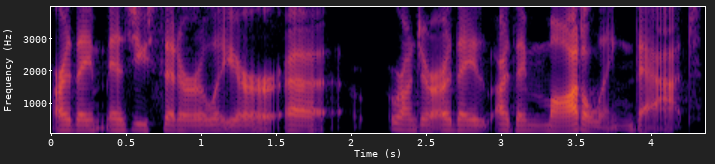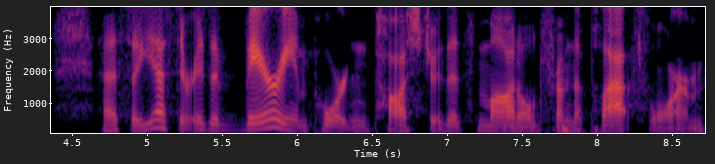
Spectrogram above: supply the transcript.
are they as you said earlier uh, Ronjour, are they are they modeling that? Uh, so yes, there is a very important posture that's modeled from the platform,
